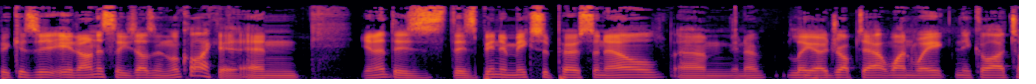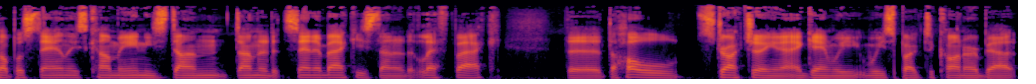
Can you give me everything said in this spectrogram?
because it, it honestly doesn't look like it. And you know, there's there's been a mix of personnel. Um, you know, Leo dropped out one week. Nikolai Topor-Stanley's come in. He's done done it at centre back. He's done it at left back. The the whole structure. You know, again, we we spoke to Connor about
